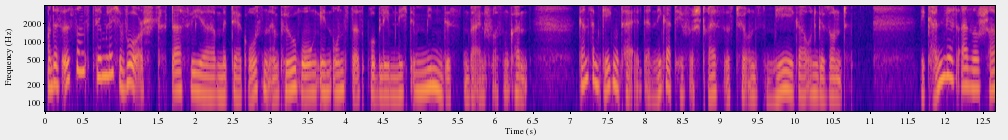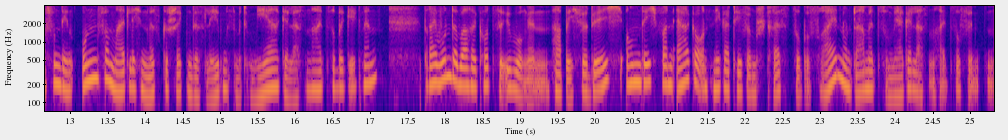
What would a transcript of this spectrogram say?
Und es ist uns ziemlich wurscht, dass wir mit der großen Empörung in uns das Problem nicht im mindesten beeinflussen können. Ganz im Gegenteil, der negative Stress ist für uns mega ungesund. Wie können wir es also schaffen, den unvermeidlichen Missgeschicken des Lebens mit mehr Gelassenheit zu begegnen? Drei wunderbare kurze Übungen habe ich für dich, um dich von Ärger und negativem Stress zu befreien und damit zu mehr Gelassenheit zu finden.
